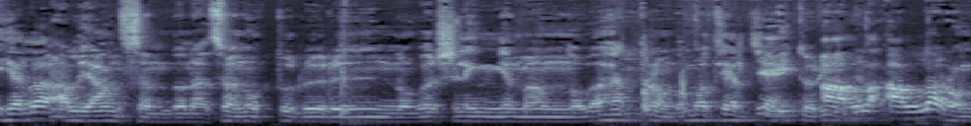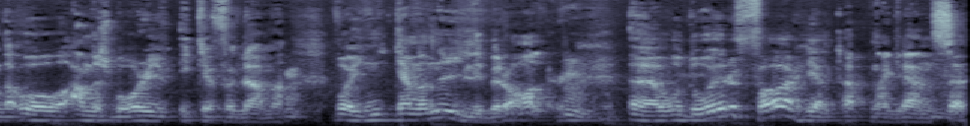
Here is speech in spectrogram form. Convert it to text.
hela alliansen, den här Sven-Otto Lurin och Schlingerman och vad hette de? De var ett helt gäng. Alla, alla de där, och Anders Borg, icke förglömma, var ju gamla nyliberaler. Eh, och då är du för helt öppna gränser.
